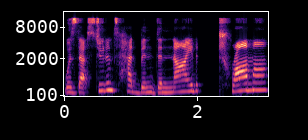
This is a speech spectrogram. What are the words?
was that students had been denied trauma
